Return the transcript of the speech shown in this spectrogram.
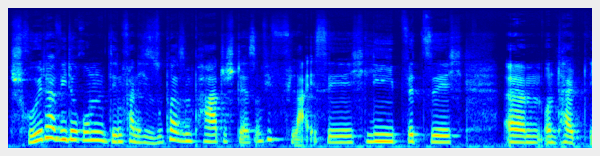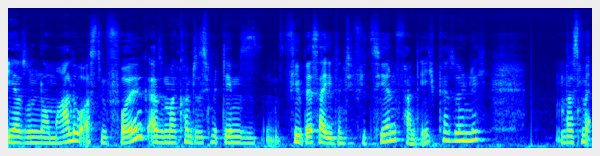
Schröder wiederum, den fand ich super sympathisch. Der ist irgendwie fleißig, lieb, witzig ähm, und halt eher so ein Normalo aus dem Volk. Also man konnte sich mit dem viel besser identifizieren, fand ich persönlich. Was mir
